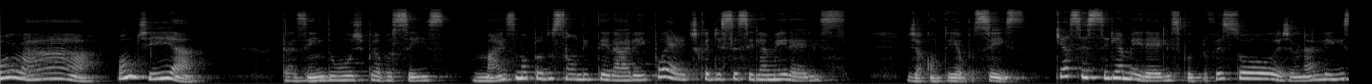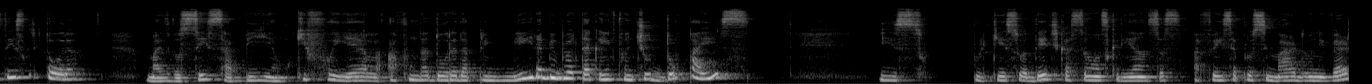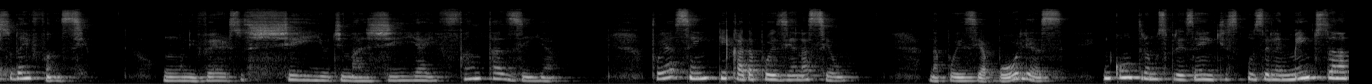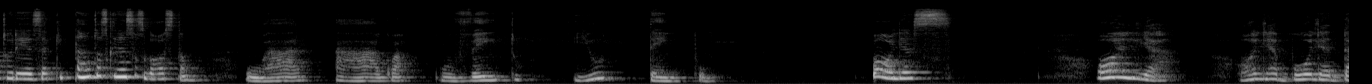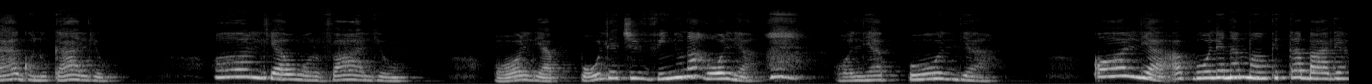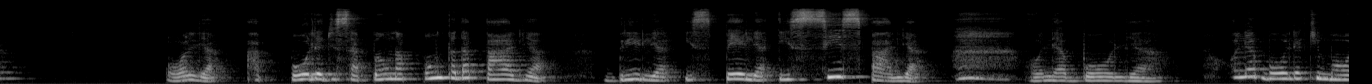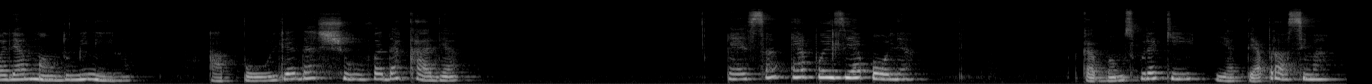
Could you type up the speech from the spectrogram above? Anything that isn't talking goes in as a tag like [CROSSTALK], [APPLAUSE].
Olá, bom dia! Trazendo hoje para vocês mais uma produção literária e poética de Cecília Meirelles. Já contei a vocês que a Cecília Meirelles foi professora, jornalista e escritora. Mas vocês sabiam que foi ela a fundadora da primeira biblioteca infantil do país? Isso porque sua dedicação às crianças a fez se aproximar do universo da infância, um universo cheio de magia e fantasia. Foi assim que cada poesia nasceu. Na poesia Bolhas, encontramos presentes os elementos da natureza que tanto as crianças gostam: o ar, a água, o vento e o tempo. Bolhas. Olha, olha a bolha d'água no galho. Olha o orvalho. Olha a bolha de vinho na rolha. [GASPS] Olha a bolha. Olha a bolha na mão que trabalha. Olha a bolha de sabão na ponta da palha. Brilha, espelha e se espalha. [GASPS] Olha a bolha. Olha a bolha que molha a mão do menino. A bolha da chuva da calha. Essa é a poesia bolha. Acabamos por aqui e até a próxima!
